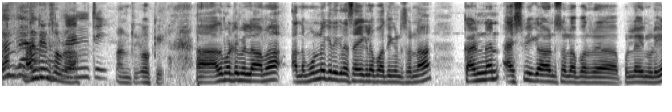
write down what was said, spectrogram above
நன்றின்னு சொல்கிறேன் நன்றி. ஓகே. அது மட்டும் இல்லாமல் அந்த முன்னுக்கு இருக்கிற சைக்கிளை பார்த்தீங்கன்னு சொன்னால் கண்ணன் அஸ்விகான்னு சொல்லப்படுற பிள்ளையினுடைய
